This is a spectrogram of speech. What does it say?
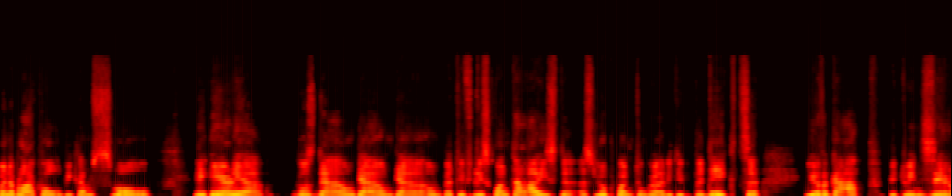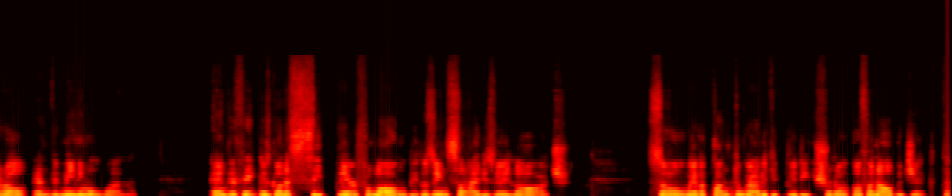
when a black hole becomes small, the area goes down, down, down. But if it is hmm. quantized, as loop quantum gravity predicts, you have a gap between zero and the minimal one. And the thing is going to sit there for long because inside is very large. So we have a quantum gravity prediction of, of an object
